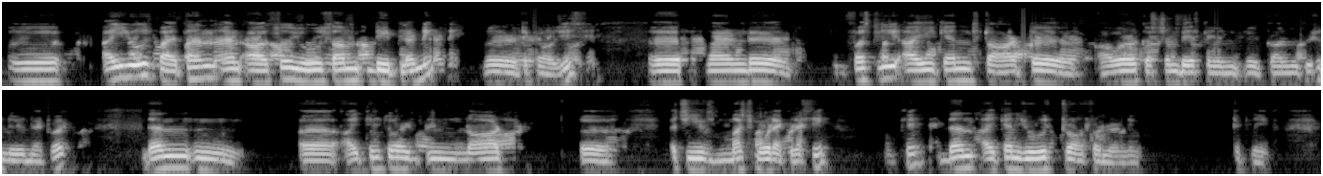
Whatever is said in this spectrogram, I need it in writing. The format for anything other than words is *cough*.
uh, I use Python and also use some deep learning uh, technologies. Uh, and uh, firstly, I can start uh, our custom-based commun- communication neural network. Then mm, uh, I think so. I not uh, achieve much more accuracy. Okay, then I can use transfer learning technique.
